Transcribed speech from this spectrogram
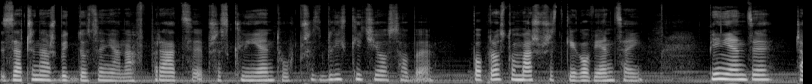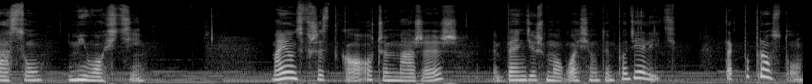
Zaczynasz być doceniana w pracy, przez klientów, przez bliskie Ci osoby. Po prostu masz wszystkiego więcej: pieniędzy, czasu i miłości. Mając wszystko, o czym marzysz, będziesz mogła się tym podzielić. Tak po prostu,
